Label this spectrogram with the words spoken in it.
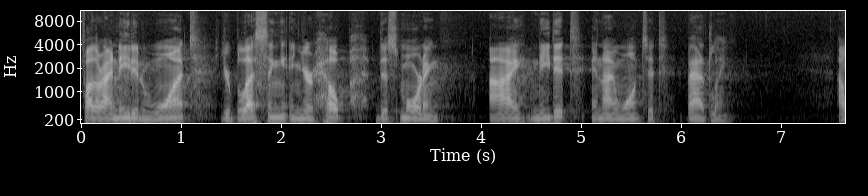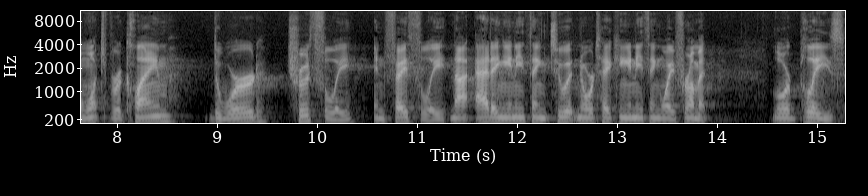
Father, I need and want your blessing and your help this morning. I need it and I want it badly. I want to proclaim the word truthfully and faithfully, not adding anything to it nor taking anything away from it. Lord, please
